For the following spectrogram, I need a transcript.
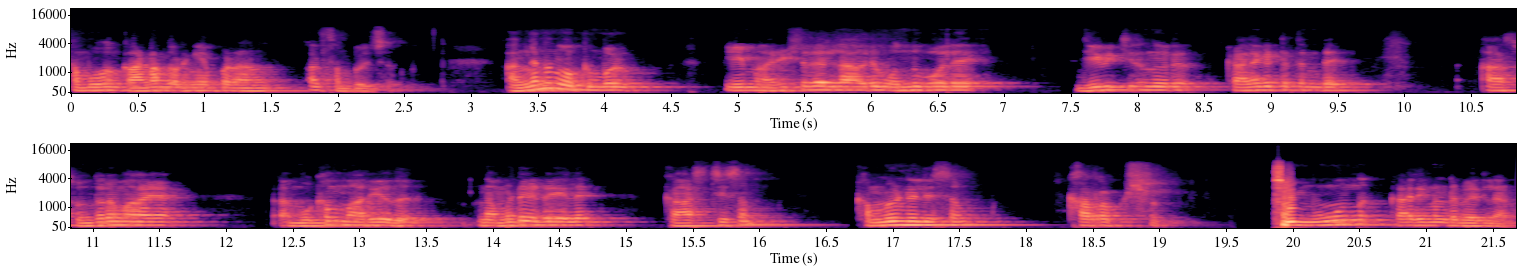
സമൂഹം കാണാൻ തുടങ്ങിയപ്പോഴാണ് അത് സംഭവിച്ചത്. അങ്ങനെ നോക്കുമ്പോൾ ഈ മനുഷ്യരെല്ലാവരും ഒന്നുപോലെ ജീവിച്ചിരുന്ന ഒരു കാലഘട്ടത്തിന്റെ ആ സുന്ദരമായ മുഖം മാറിയത് നമ്മുടെ ഇടയിലെ കാസ്റ്റിസം കമ്മ്യൂണലിസം കറപ്ഷൻ ഈ മൂന്ന് കാര്യങ്ങളുടെ പേരിലാണ്.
